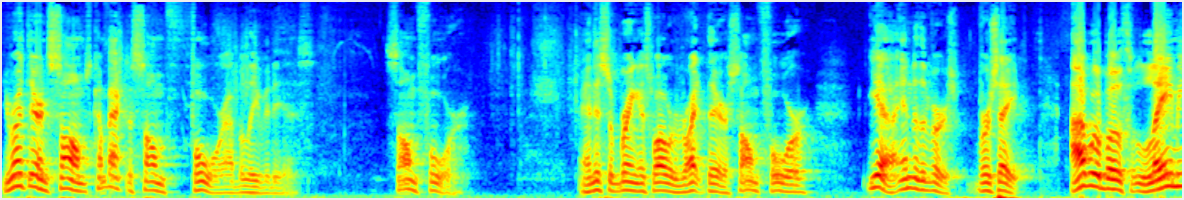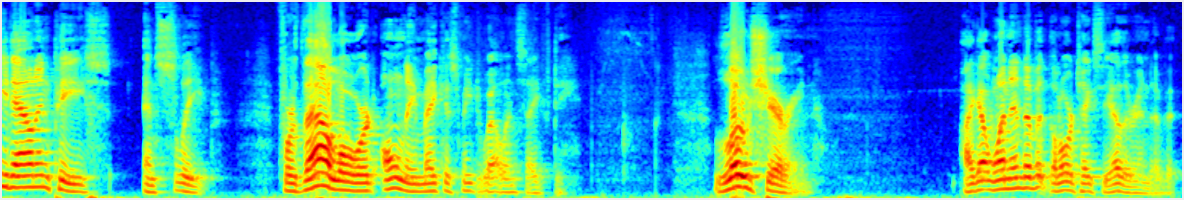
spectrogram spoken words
You're right there in Psalms. Come back to Psalm 4, I believe it is. Psalm 4. And this will bring us while we're right there. Psalm 4. Yeah, end of the verse. Verse 8. I will both lay me down in peace and sleep. For thou, Lord, only makest me dwell in safety. Load sharing. I got one end of it, the Lord takes the other end of it.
